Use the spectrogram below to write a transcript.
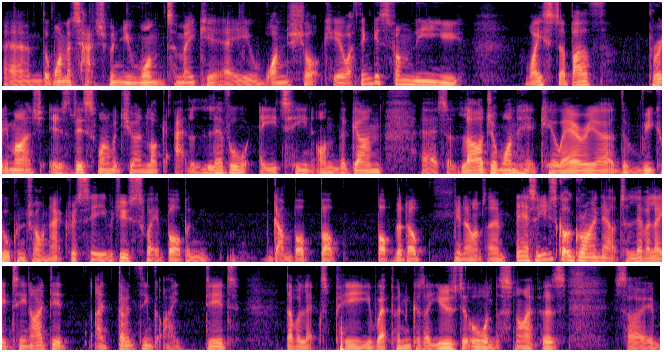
Um, the one attachment you want to make it a one-shot kill, I think it's from the waist above pretty much is this one which you unlock at level 18 on the gun. Uh, it's a larger one hit kill area, the recoil control and accuracy, reduced sway bob and gun bob bob bob the dob, you know what I'm saying? Yeah, so you just got to grind out to level 18. I did, I don't think I did double XP weapon because I used it all on the snipers. So,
